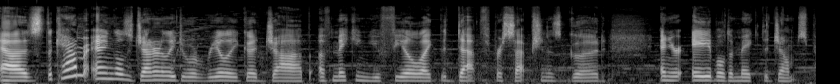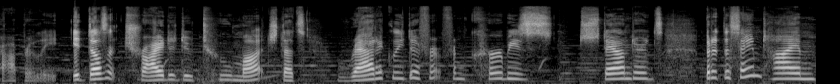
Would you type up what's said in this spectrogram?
as the camera angles generally do a really good job of making you feel like the depth perception is good and you're able to make the jumps properly. It doesn't try to do too much that's radically different from Kirby's standards, but at the same time,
